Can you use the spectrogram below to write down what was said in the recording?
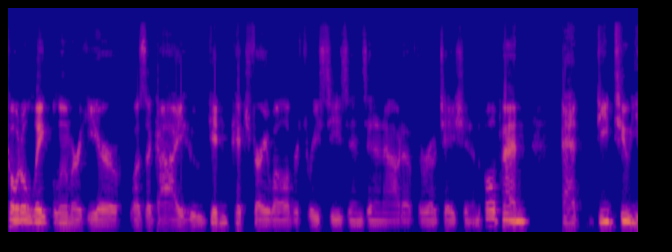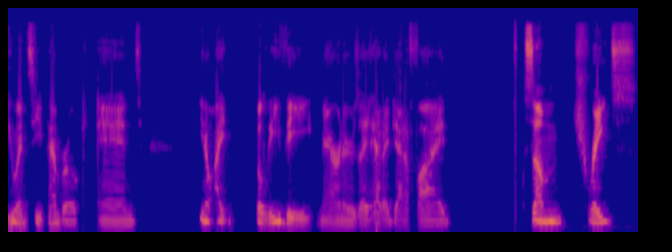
total late bloomer here was a guy who didn't pitch very well over three seasons in and out of the rotation in the bullpen at D2 UNC Pembroke. And, you know, I believe the Mariners I had identified some traits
